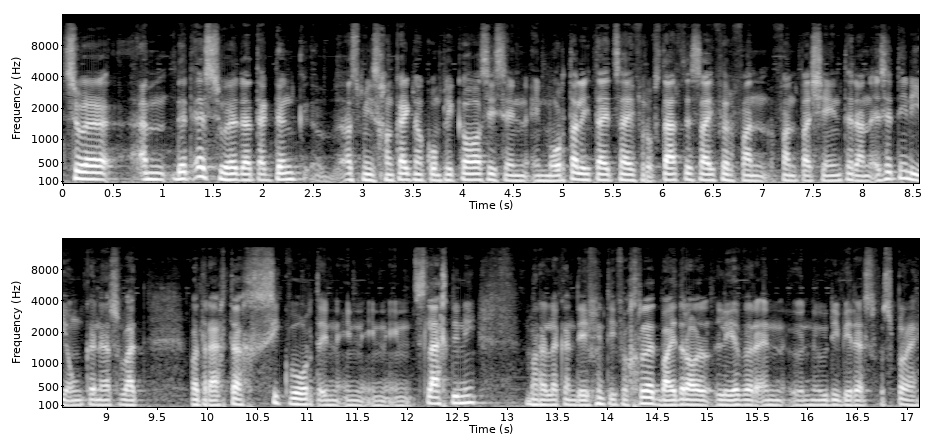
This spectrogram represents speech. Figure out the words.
So, ehm um, dit is so dat ek dink as mens gaan kyk na komplikasies en en mortaliteitssyfer of sterftesyfer van van pasiënte dan is dit nie die jong kinders wat wat regtig siek word en en en en sleg doen nie, maar hulle kan definitief 'n groot bydrae lewer in, in hoe die virus versprei.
